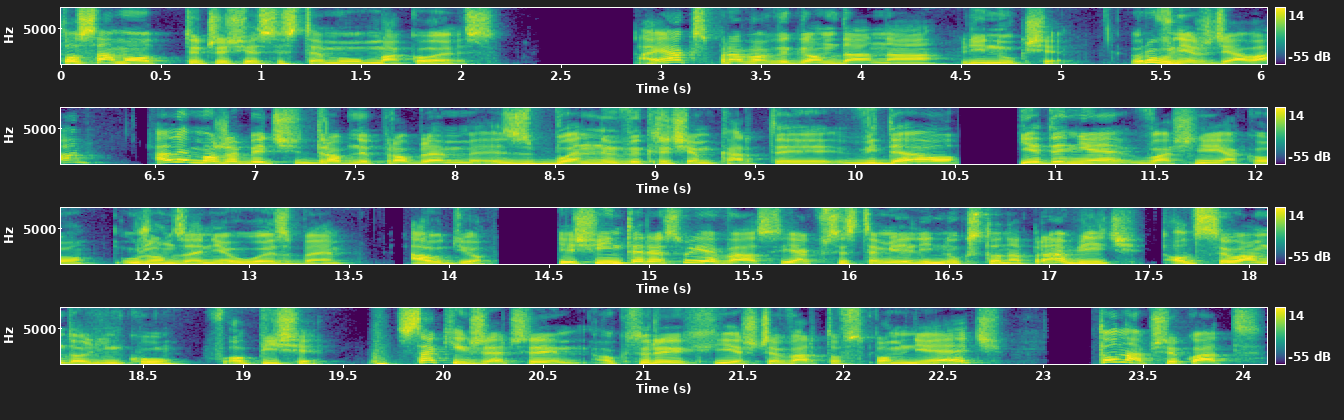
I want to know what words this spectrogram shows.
To samo tyczy się systemu macOS. A jak sprawa wygląda na Linuxie? Również działa, ale może być drobny problem z błędnym wykryciem karty wideo, jedynie właśnie jako urządzenie USB audio. Jeśli interesuje Was, jak w systemie Linux to naprawić, odsyłam do linku w opisie. Z takich rzeczy, o których jeszcze warto wspomnieć, to na przykład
